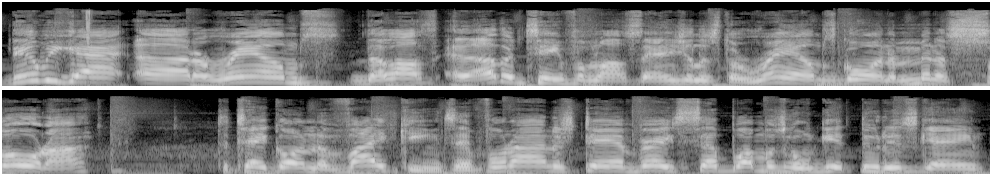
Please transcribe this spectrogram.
Then we got uh, the Rams, the Los, the other team from Los Angeles, the Rams, going to Minnesota to take on the Vikings. And from what I understand, very simple. I'm just gonna get through this game.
